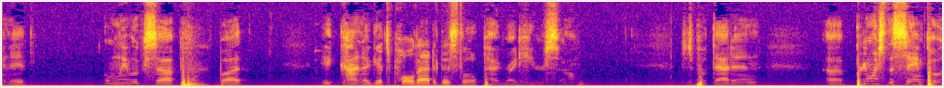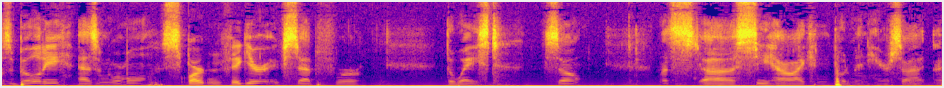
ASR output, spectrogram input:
and it only looks up, but it kind of gets pulled out of this little peg right here. So just put that in. Uh, pretty much the same posability as a normal Spartan figure, except for the waist. So let's uh, see how I can put them in here. So I, I,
